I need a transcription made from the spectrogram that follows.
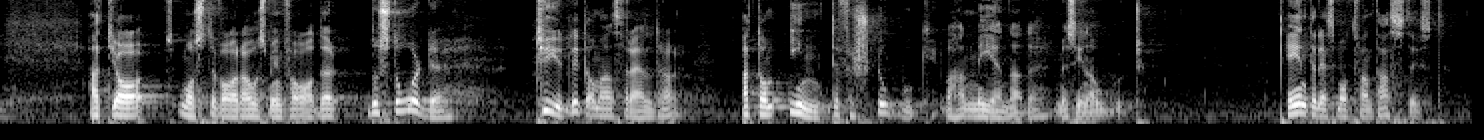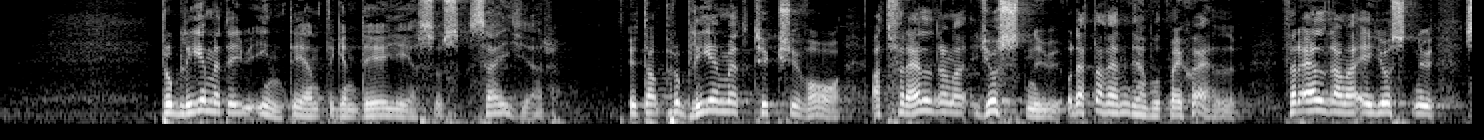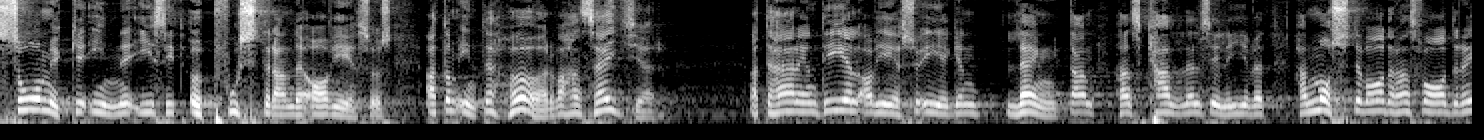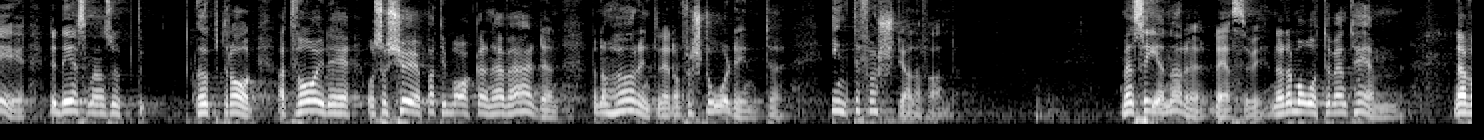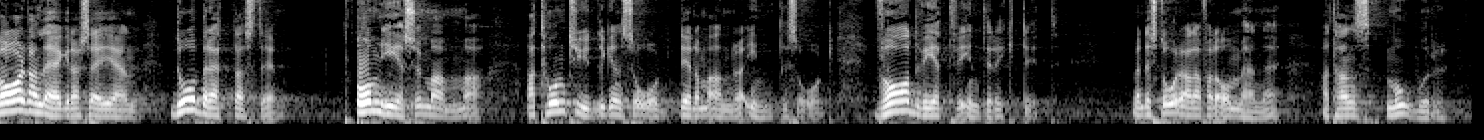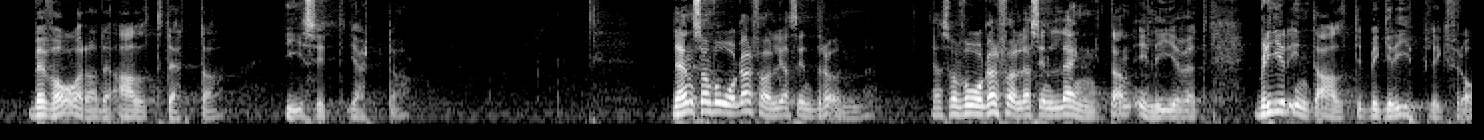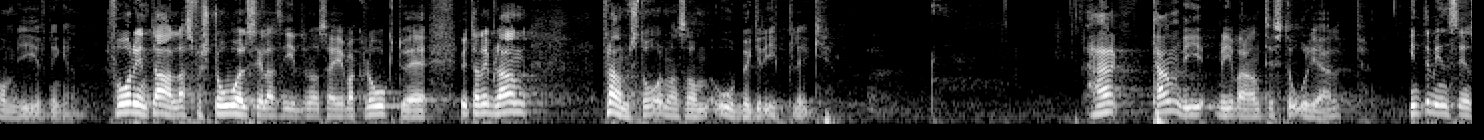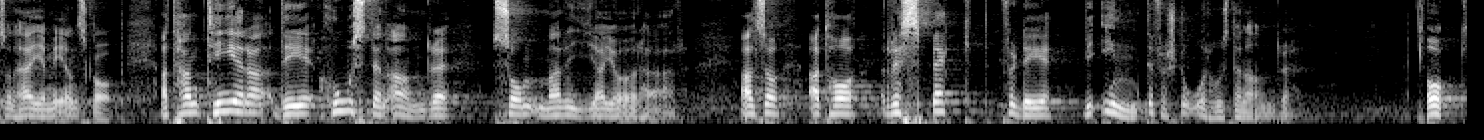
att jag måste vara hos min fader, då står det tydligt om hans föräldrar att de inte förstod vad han menade med sina ord. Är inte det smått fantastiskt? Problemet är ju inte egentligen det Jesus säger. Utan problemet tycks ju vara att föräldrarna just nu, och detta vänder jag mot mig själv, föräldrarna är just nu så mycket inne i sitt uppfostrande av Jesus att de inte hör vad han säger. Att det här är en del av Jesu egen längtan, hans kallelse i livet. Han måste vara där hans fader är. Det är det som är hans uppdrag, uppdrag att vara i det och så köpa tillbaka den här världen. Men de hör inte det, de förstår det inte. Inte först i alla fall. Men senare läser vi, när de har återvänt hem, när vardagen lägrar sig igen, då berättas det om Jesu mamma, att hon tydligen såg det de andra inte såg. Vad vet vi inte riktigt. Men det står i alla fall om henne att hans mor bevarade allt detta i sitt hjärta. Den som vågar följa sin dröm, den som vågar följa sin längtan i livet blir inte alltid begriplig för omgivningen. Får inte allas förståelse hela tiden och säger vad klok du är, utan ibland framstår man som obegriplig. Här kan vi bli varandra till stor hjälp, inte minst i en sån här gemenskap. Att hantera det hos den andre som Maria gör här. Alltså att ha respekt för det vi inte förstår hos den andre. Och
